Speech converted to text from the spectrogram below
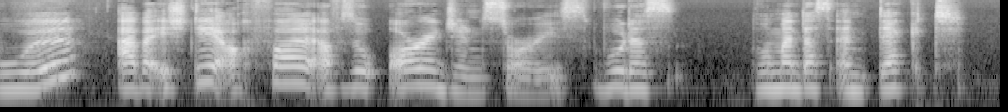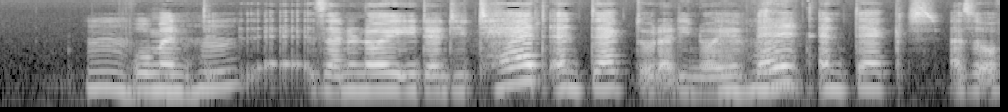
cool. Aber ich stehe auch voll auf so Origin Stories, wo das, wo man das entdeckt. Wo man äh, seine neue Identität entdeckt oder die neue Welt entdeckt. Also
